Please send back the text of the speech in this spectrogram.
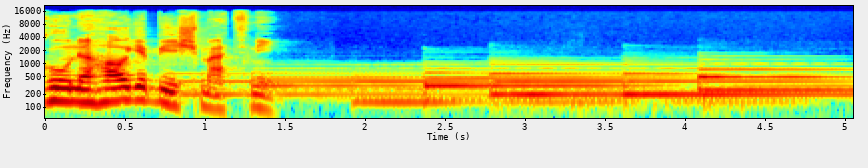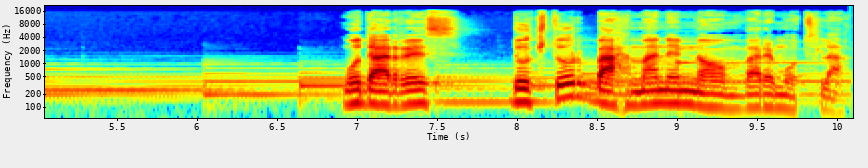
گونه های بیشمتنی. مدرس دکتر بهمن نامور مطلق.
